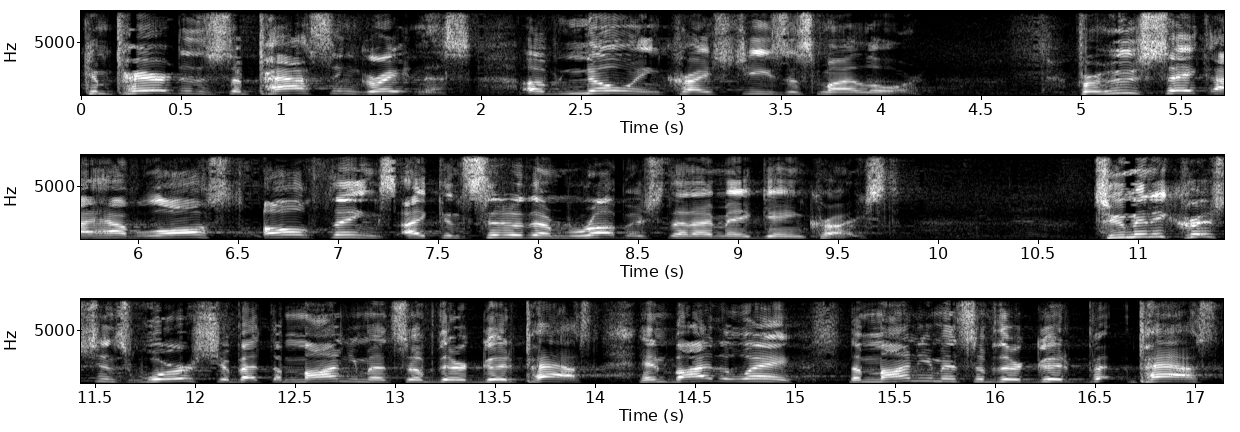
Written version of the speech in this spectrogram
compared to the surpassing greatness of knowing Christ Jesus my Lord for whose sake I have lost all things. I consider them rubbish that I may gain Christ. Too many Christians worship at the monuments of their good past. And by the way, the monuments of their good past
